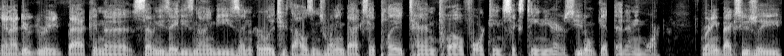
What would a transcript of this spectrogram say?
and I do agree, back in the 70s, 80s, 90s, and early 2000s, running backs, they played 10, 12, 14, 16 years. You don't get that anymore. Running backs usually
